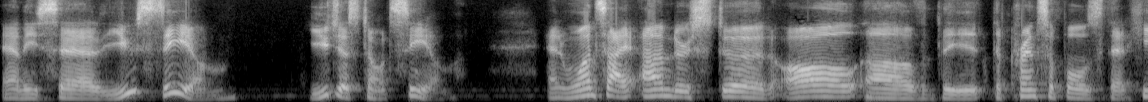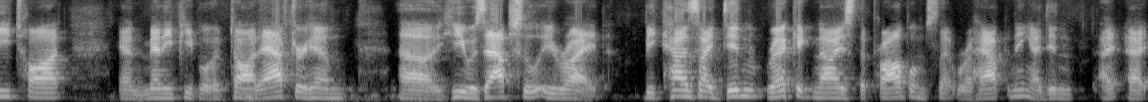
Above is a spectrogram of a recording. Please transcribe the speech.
And he said, "You see them, you just don't see them." And once I understood all of the the principles that he taught, and many people have taught after him, uh, he was absolutely right because I didn't recognize the problems that were happening. I didn't, I, I,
